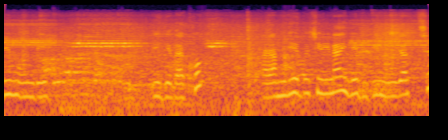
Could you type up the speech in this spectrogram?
এই মন্দির। এই যে দেখো আর আমি যেহেতু চিনি না এই যে দিদি নিয়ে যাচ্ছে।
